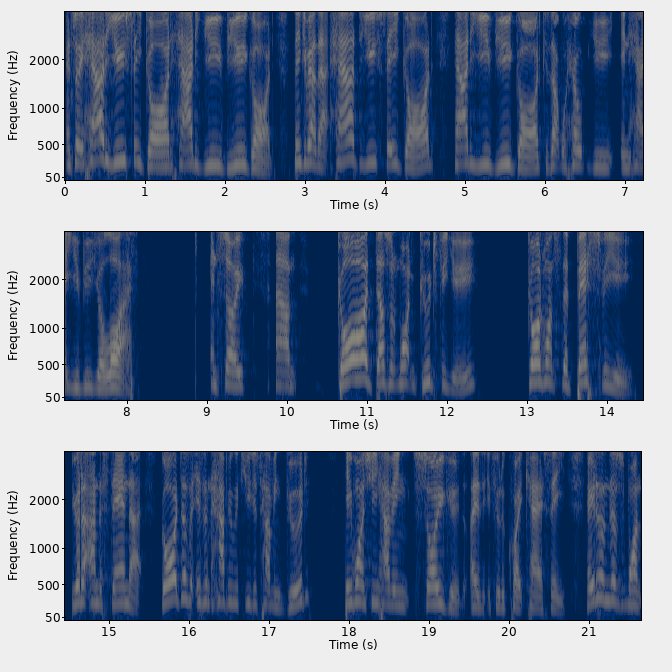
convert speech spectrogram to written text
And so, how do you see God? How do you view God? Think about that. How do you see God? How do you view God? Because that will help you in how you view your life. And so, um, God doesn't want good for you. God wants the best for you. You got to understand that. God doesn't, isn't happy with you just having good. He wants you having so good, as if you were to quote KFC. He doesn't just want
